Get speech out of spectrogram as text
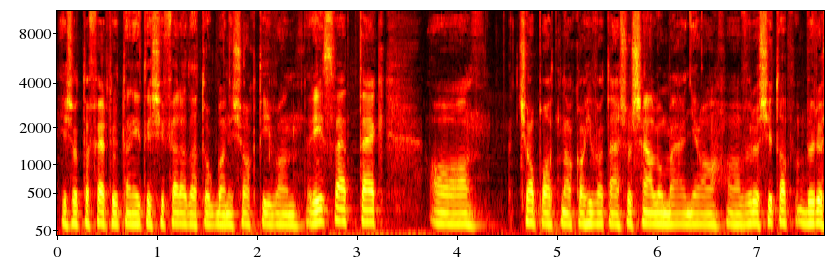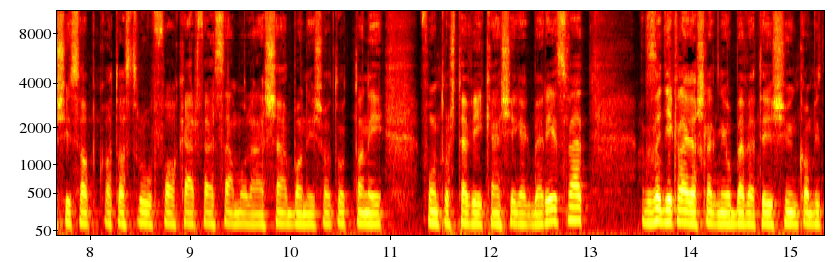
és ott a fertőtlenítési feladatokban is aktívan részt vettek. A csapatnak a hivatásos állománya a Vörösi, Vörösi Szab katasztrófa kárfelszámolásában és ott ottani fontos tevékenységekben részt vett. Hát az egyik legeslegnagyobb bevetésünk, amit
